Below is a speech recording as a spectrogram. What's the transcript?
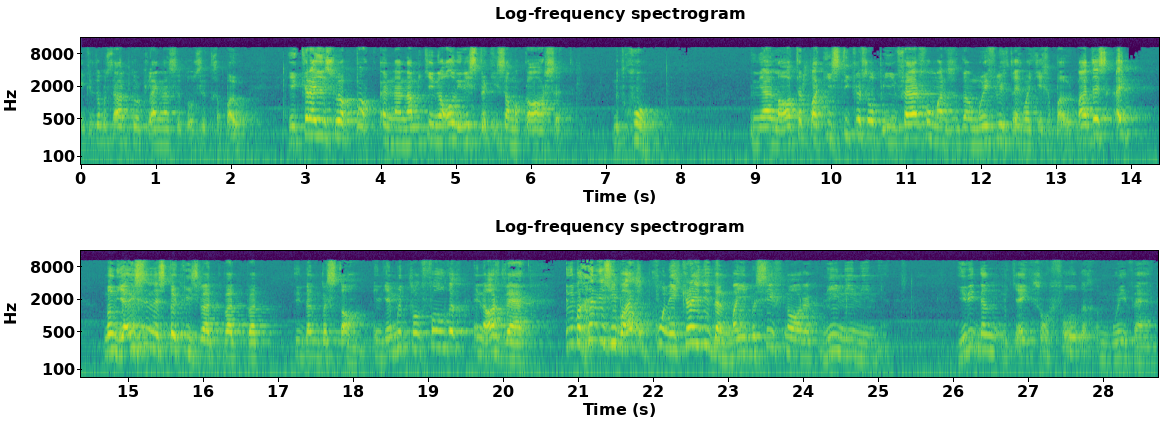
ek het op stadium toe klein as dit ons het gebou. Jy kry jy so 'n pak en dan moet jy nou al hierdie stukkies aan mekaar sit met gom. En jy later pak jy stickers op en jy verf hom maar dit is nou 'n mooi vliegtuig wat jy gebou het. Maar dit is uit miljoene stukkies wat wat wat die ding bestaan en jy moet sorgvuldig en hard werk. In die begin is jy baie opgewonde, jy kry die ding, maar jy besef na ruk, nee nee nee nee. Hierdie ding moet jy sorgvuldig en mooi werk.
